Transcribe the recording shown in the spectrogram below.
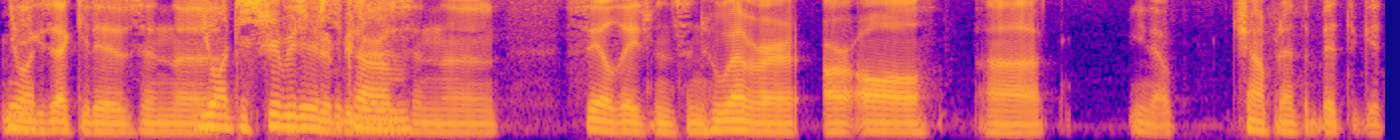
the want- executives and the you want distributors to come. and the sales agents and whoever are all, uh, you know, chomping at the bit to get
